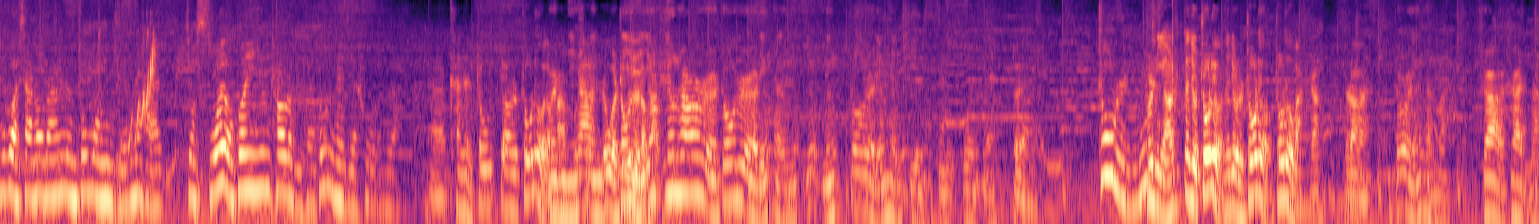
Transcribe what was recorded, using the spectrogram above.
如果下周咱们周末录节目的话，就所有关于英超的比赛都应该结束了，对吧？呃，看是周要是周六的话，不你像如果周日的话英英超是周日凌晨英凌周日凌晨踢的，公公里对，周日凌不是你要是那就周六，那就是周六周六晚上，知道吧？周日凌晨吧，十二十二点半。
